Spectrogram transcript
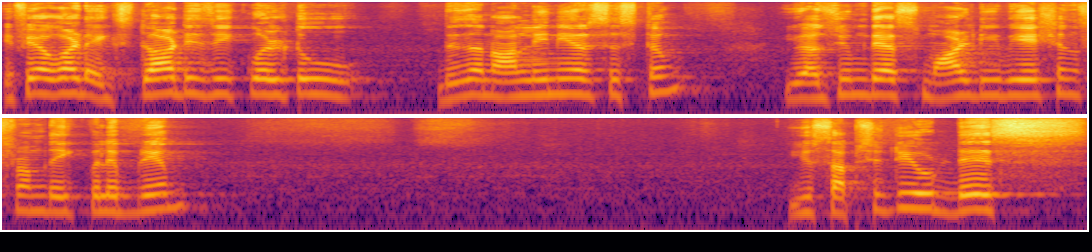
if you have got x dot is equal to this is a nonlinear system, you assume there are small deviations from the equilibrium, you substitute this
